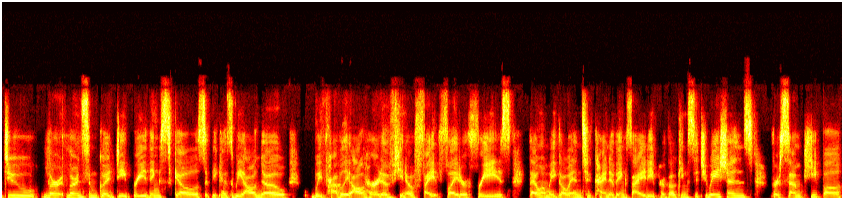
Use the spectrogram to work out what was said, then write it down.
do learn learn some good deep breathing skills because we all know we've probably all heard of, you know, fight, flight, or freeze. That when we go into kind of anxiety provoking situations, for some people,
